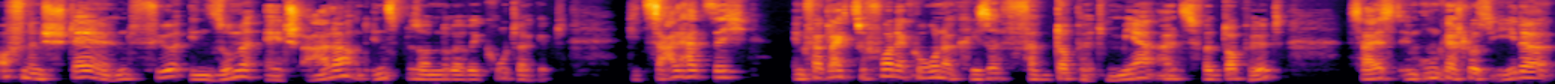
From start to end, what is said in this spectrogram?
offenen Stellen für in Summe HRler und insbesondere Recruiter gibt. Die Zahl hat sich im Vergleich zu vor der Corona-Krise verdoppelt, mehr als verdoppelt. Das heißt, im Umkehrschluss, jeder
